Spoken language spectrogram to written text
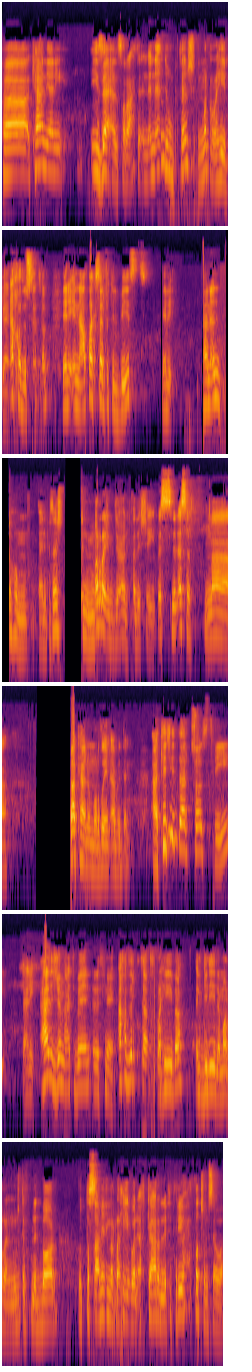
فكان يعني يزعل صراحة ان عندهم potential مرة رهيب. يعني أخذوا setup يعني إن أعطاك سالفة ال beast يعني كان عندهم يعني potential مرة يبدعون في هذا الشيء. بس للأسف ما ما كانوا مرضين ابدا. تجي Dark Souls 3 يعني هذه جمعت بين الاثنين. أخذ القتالات الرهيبة القليلة مرة الموجوده في Bloodborne والتصاميم الرهيبة والأفكار اللي في 3 وحطتهم سوا.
